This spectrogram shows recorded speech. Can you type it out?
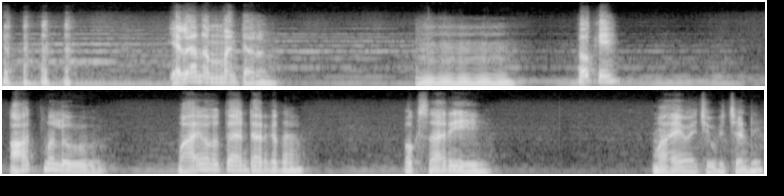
ఎలా నమ్మంటారు? మ్మ్, ఓకే. ఆత్మలు మాయమవుతాయంటారు కదా. ఒకసారి మాయమై చూపించండి.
